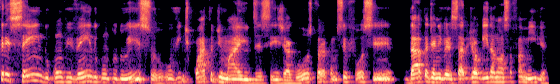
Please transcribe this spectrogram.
crescendo, convivendo com tudo isso, o 24 de maio e 16 de agosto era como se fosse data de aniversário de alguém da nossa família.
